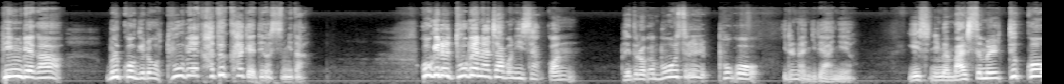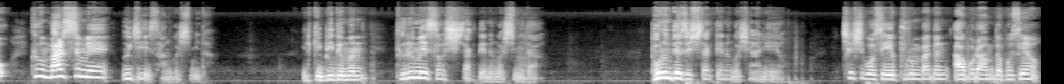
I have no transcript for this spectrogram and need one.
빈 배가 물고기로 두 배 가득하게 되었습니다. 고기를 두 배나 잡은 이 사건 베드로가 무엇을 보고 일어난 일이 아니에요. 예수님의 말씀을 듣고 그 말씀에 의지해서 한 것입니다. 이렇게 믿음은 들음에서 시작되는 것입니다. 보는 데서 시작되는 것이 아니에요. 75세에 부름받은 아브라함도 보세요.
